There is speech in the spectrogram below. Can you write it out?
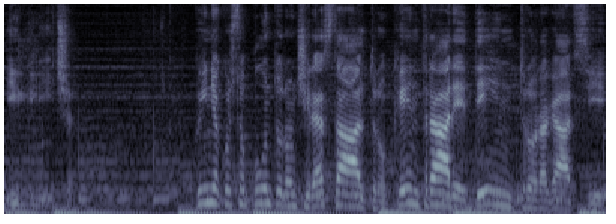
il glitch quindi a questo punto non ci resta altro che entrare dentro ragazzi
